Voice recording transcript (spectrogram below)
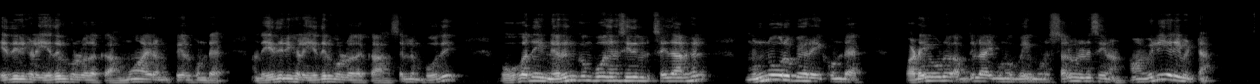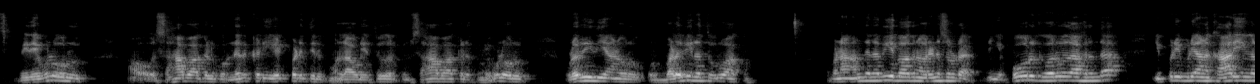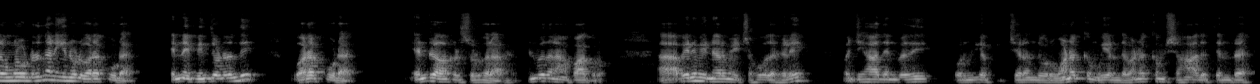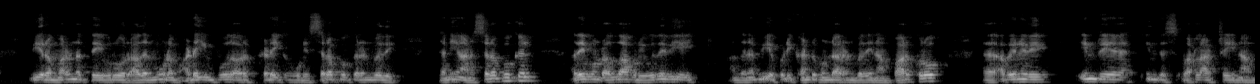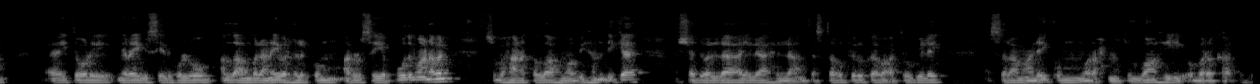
எதிரிகளை எதிர்கொள்வதற்காக மூவாயிரம் பேர் கொண்ட அந்த எதிரிகளை எதிர்கொள்வதற்காக செல்லும் போது உகதை நெருங்கும் போது என்ன செய்து செய்தார்கள்? முன்னூறு பேரை கொண்ட படையோடு அப்துல்லா இபுன் உபை இபுன் சலுவல் என்ன செய்யறான்? அவன் வெளியேறி விட்டான் இது எவ்வளோ ஒரு சஹாபாக்களுக்கு ஒரு நெருக்கடி ஏற்படுத்தி இருக்கும் அல்லாவுடைய தூதருக்கும் சஹாபாக்களுக்கும் எவ்வளவு ஒரு உளரீதியான ஒரு ஒரு பலவீனத்தை உருவாக்கும். அப்ப நான் அந்த நபியை பார்க்கணும். அவர் என்ன சொல்றார்? நீங்க போருக்கு வருவதாக இருந்தா இப்படி இப்படியான காரியங்கள் உங்களோட இருந்தா நீங்க என்னோடு வரக்கூடாது. என்னை பின்தொடர்ந்து வரக்கூடாது என்று அவர்கள் சொல்கிறார்கள் என்பதை நாங்கள் பார்க்குறோம். எனவே நறுமை சகோதரர்களே ஜிஹாத் என்பது ஒரு மிக சிறந்த ஒரு வணக்கம் உயர்ந்த வணக்கம். ஷஹாதத் என்ற வீர மரணத்தை ஒருவர் அதன் மூலம் அடையும் போது அவருக்கு கிடைக்கக்கூடிய சிறப்புகள் என்பது தனியான சிறப்புகள் அதே போன்று அல்லாஹுடைய உதவியை அந்த நபி எப்படி கண்டு கொண்டார் என்பதை நாம் பார்க்கிறோம். எனவே இன்றைய இந்த வரலாற்றை நாம் இத்தோடு நிறைவு செய்து கொள்வோம். அல்லாஹ் உங்கள் அனைவர்களுக்கும் அருள் செய்ய போதுமானவன். சுபஹானக் அல்லாஹும் அபிஹம்திக அஷது அல்லா இலாஹ் இல்லா அந்த அஸ்லாம் வலைக்கம் வரமத்துல்லாஹி வபரகாத்து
